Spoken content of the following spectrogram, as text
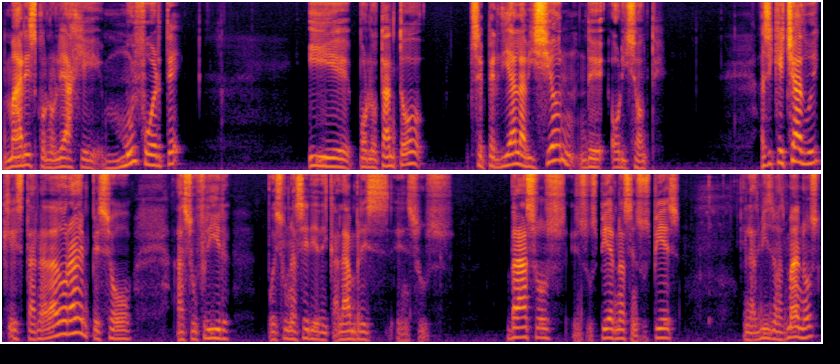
mares con oleaje muy fuerte y por lo tanto se perdía la visión de horizonte. Así que Chadwick, esta nadadora, empezó a sufrir pues una serie de calambres en sus brazos, en sus piernas, en sus pies, en las mismas manos,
